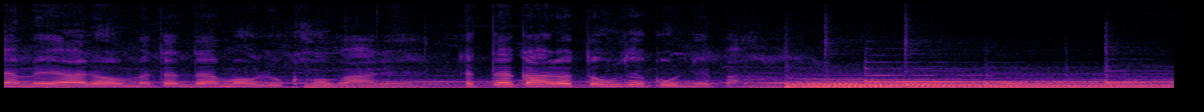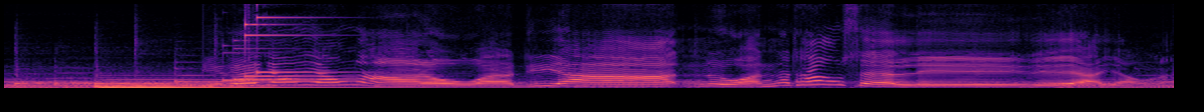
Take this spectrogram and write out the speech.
နာမည်ကတော့မတန်တန်းမော်လို့ခေါ်ပါတယ်အသက်ကတော့39နှစ်ပါဒီလိုကြောင်းရောင်းတာကတော့ဟိုဒီဟာဟို2014ရေရရောင်းလာ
